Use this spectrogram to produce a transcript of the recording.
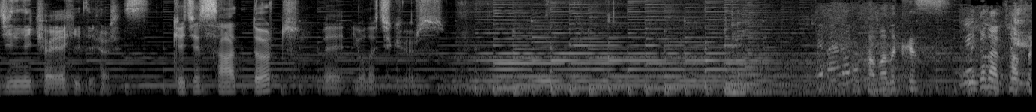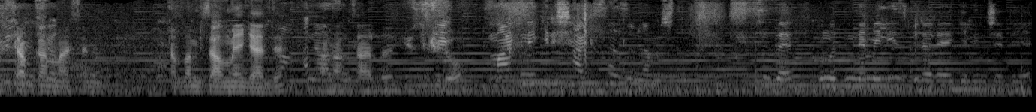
Cinli köye gidiyoruz. Gece saat 4 ve yola çıkıyoruz. Havalı kız. Ne kadar tatlı şapkan var senin. Ablam bizi almaya geldi. Anahtarlığı 100 kilo. Mardin'e giriş şarkısı hazırlamıştım. Size bunu dinlemeliyiz bir araya gelince diye.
